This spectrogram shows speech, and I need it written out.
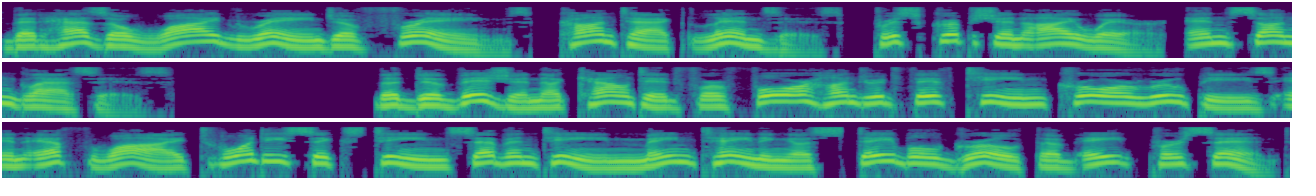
that has a wide range of frames, contact lenses, prescription eyewear, and sunglasses. The division accounted for 415 crore rupees in FY 2016-17 maintaining a stable growth of 8%.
